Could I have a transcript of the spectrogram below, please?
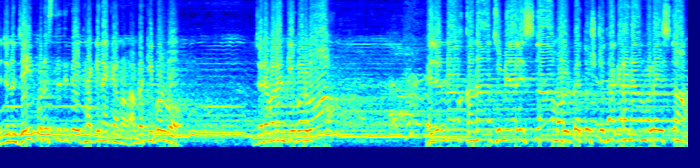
এজন্য যেই পরিস্থিতিতেই থাকি না কেন, আমরা কি বলব জোরে বলেন, কি করব এজন্য কানাত মিনাল ইসলাম, অল্পে তুষ্ট থাকার নাম হলো ইসলাম।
